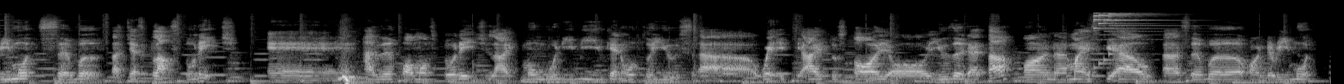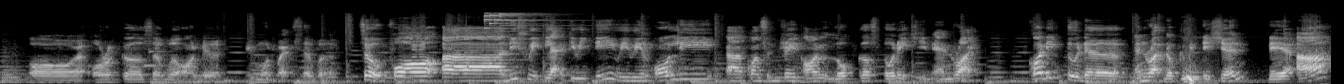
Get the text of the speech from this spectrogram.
remote server such as cloud storage and other form of storage like MongoDB. You can also use uh, Web API to store your user data on uh, MySQL uh, server on the remote or Oracle server on the remote web server. So for uh, this weekly activity, we will only uh, concentrate on local storage in Android. According to the Android documentation, there are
